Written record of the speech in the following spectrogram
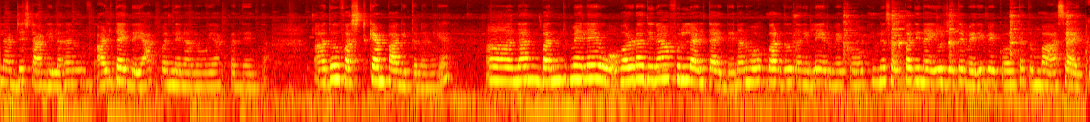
ಫುಲ್ ಅಡ್ಜಸ್ಟ್ ಆಗಲಿಲ್ಲ. ನಾನು ಅಳ್ತಾ ಇದ್ದೆ, ಯಾಕೆ ಬಂದೆ ನಾನು, ಯಾಕೆ ಬಂದೆ ಅಂತ. ಅದು ಫಸ್ಟ್ ಕ್ಯಾಂಪ್ ಆಗಿತ್ತು ನನಗೆ. ನಾನು ಬಂದ ಮೇಲೆ ಹೊರಡೋ ದಿನ ಫುಲ್ ಅಳ್ತಾ ಇದ್ದೆ. ನಾನು ಹೋಗಬಾರ್ದು, ನಾನು ಇಲ್ಲೇ ಇರಬೇಕು. ಇನ್ನು ಸ್ವಲ್ಪ ದಿನ ಇವ್ರ ಜೊತೆ ಬೆರಿಬೇಕು ಅಂತ ತುಂಬ ಆಸೆ ಆಯಿತು.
